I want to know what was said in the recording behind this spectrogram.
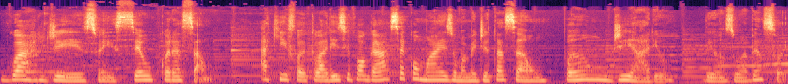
guarde isso em seu coração. Aqui foi Clarice Fogaça com mais uma meditação Pão Diário. Deus o abençoe.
